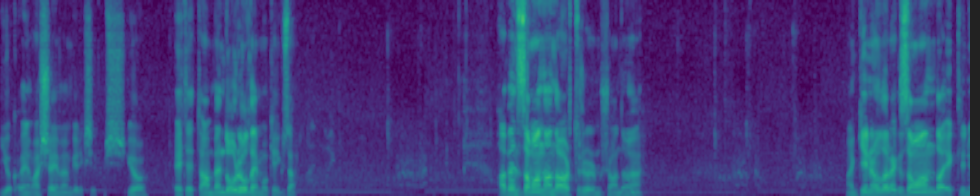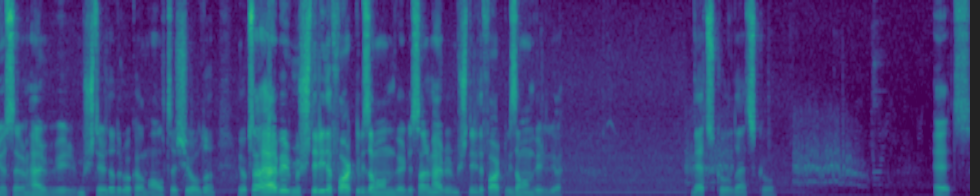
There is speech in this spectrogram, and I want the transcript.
Yok, benim aşağı inmem gerekecekmiş. Yok. Evet evet tamam ben doğru yoldayım. Okey güzel. Abi ben zamandan da artırıyorum şu an değil mi? Genel olarak zaman da ekleniyor sanırım her bir müşteride. Dur bakalım 6 şey oldu. Yoksa her bir müşteriye de farklı bir zaman mı veriliyor? Sanırım her bir müşteriye de farklı bir zaman veriliyor. That's cool, that's cool. Evet.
